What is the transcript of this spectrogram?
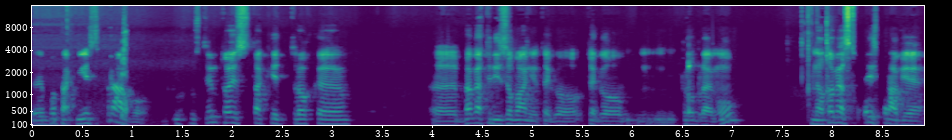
e, bo takie jest prawo. W związku z tym to jest takie trochę bagatelizowanie tego, tego mm, problemu. Natomiast w tej sprawie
